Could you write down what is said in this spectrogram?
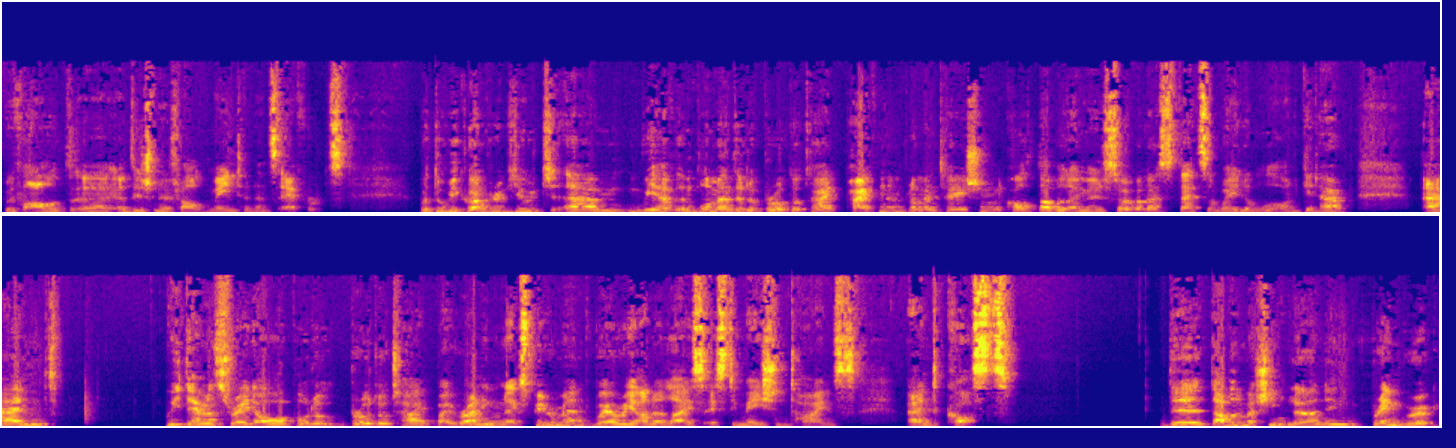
without uh, additional cloud maintenance efforts. What do we contribute? Um, we have implemented a prototype Python implementation called DoubleML Serverless that's available on GitHub. And we demonstrate our proto prototype by running an experiment where we analyze estimation times and costs. The double machine learning framework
